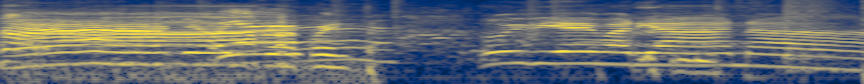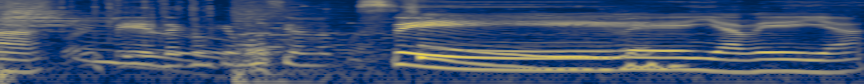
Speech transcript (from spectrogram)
Ah, qué cuenta. Muy bien, Mariana. Qué linda, con qué emoción lo puse. Sí, bella, bella.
